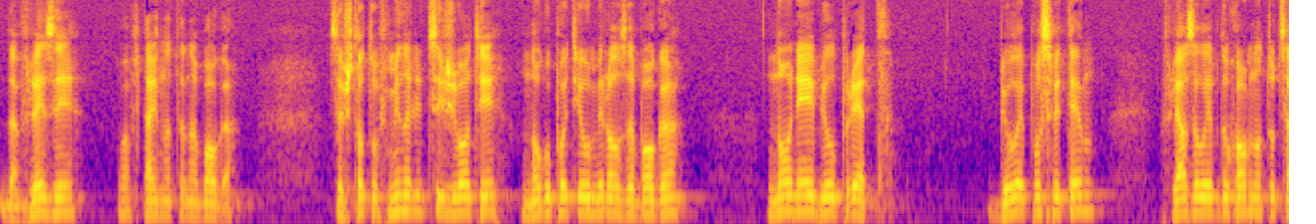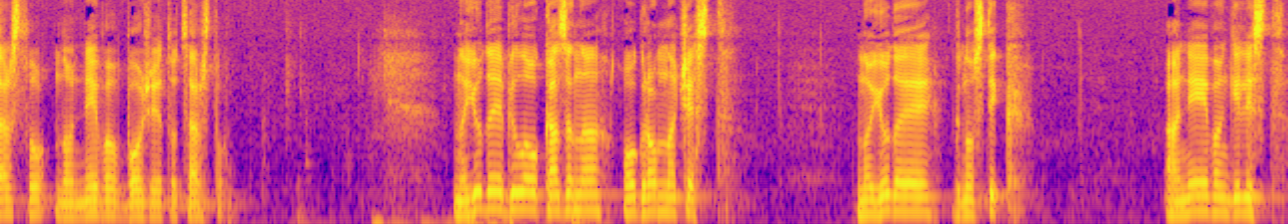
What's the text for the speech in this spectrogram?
да влезе в тайната на Бога. Защото в миналите си животи много пъти е умирал за Бога, но не е бил прият. Бил е посветен, влязал е в духовното царство, но не в Божието царство. На Юда е била оказана огромна чест, но Юда е гностик, а не евангелист.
